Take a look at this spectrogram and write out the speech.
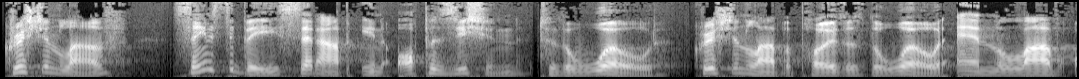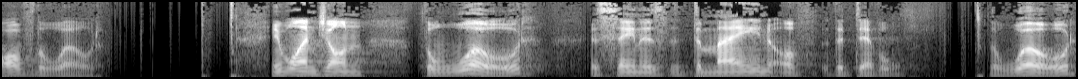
Christian love seems to be set up in opposition to the world Christian love opposes the world and the love of the world. In 1 John, the world is seen as the domain of the devil. The world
